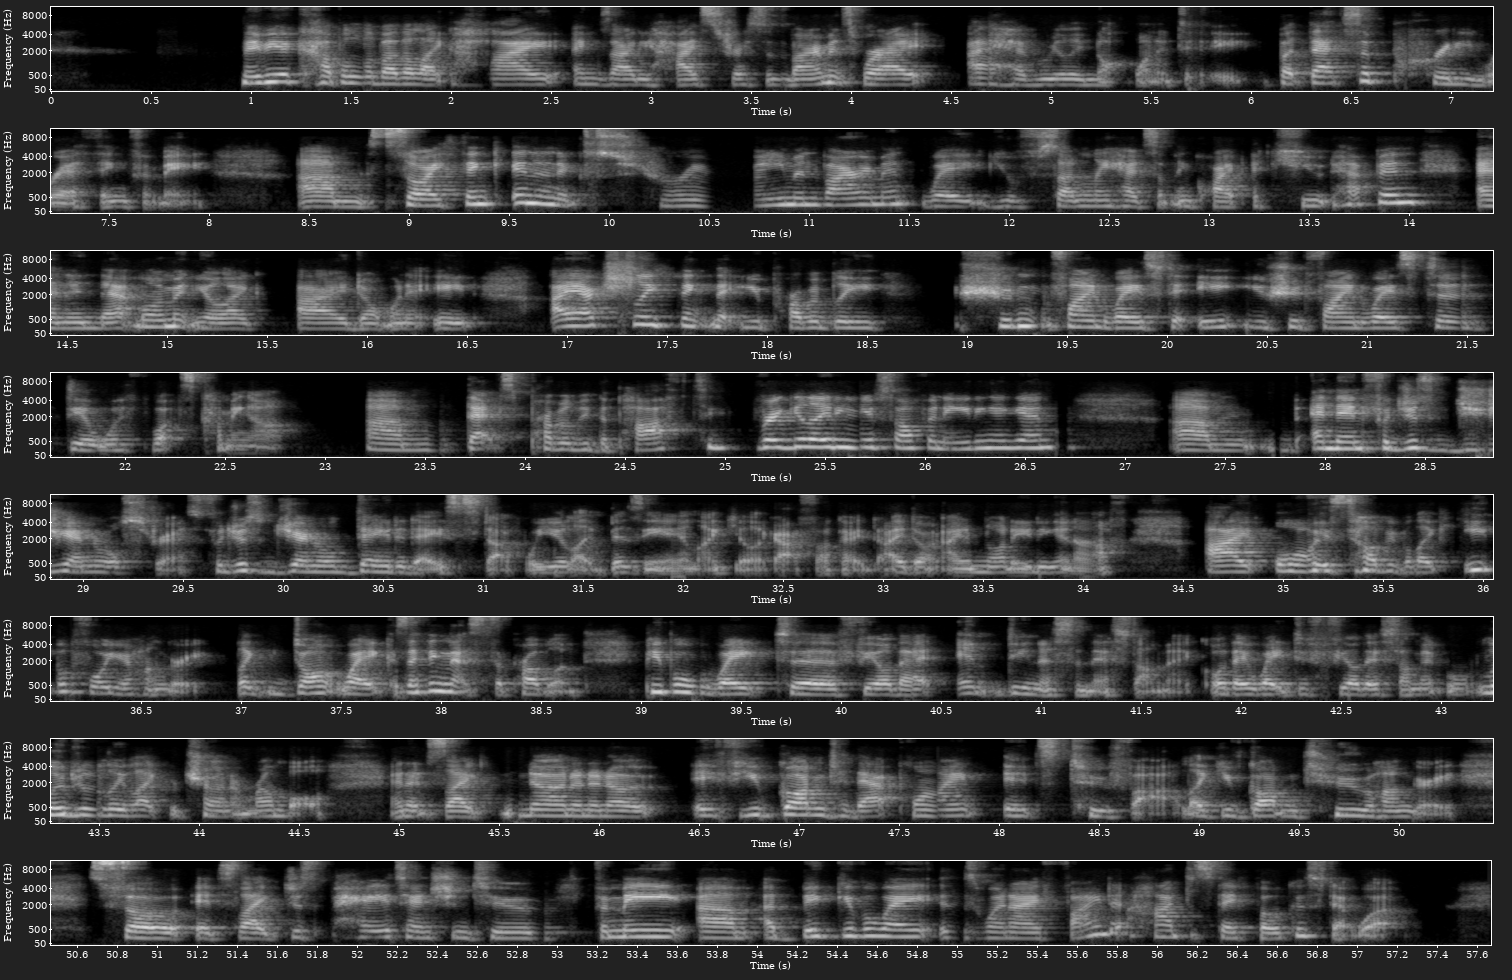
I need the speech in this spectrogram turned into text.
maybe a couple of other like high anxiety, high stress environments where I, I have really not wanted to eat. But that's a pretty rare thing for me. Um, so I think in an extreme environment where you've suddenly had something quite acute happen, and in that moment you're like, I don't want to eat, I actually think that you probably shouldn't find ways to eat. You should find ways to deal with what's coming up. Um, that's probably the path to regulating yourself and eating again. Um, and then for just general stress, for just general day to day stuff where you're like busy and like you're like, ah, fuck, I, I don't, I'm not eating enough. I always tell people like, eat before you're hungry. Like, don't wait. Cause I think that's the problem. People wait to feel that emptiness in their stomach or they wait to feel their stomach literally like churn and rumble. And it's like, no, no, no, no. If you've gotten to that point, it's too far. Like, you've gotten too hungry. So it's like, just pay attention to, for me, um, a big giveaway is when I find it hard to stay focused at work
